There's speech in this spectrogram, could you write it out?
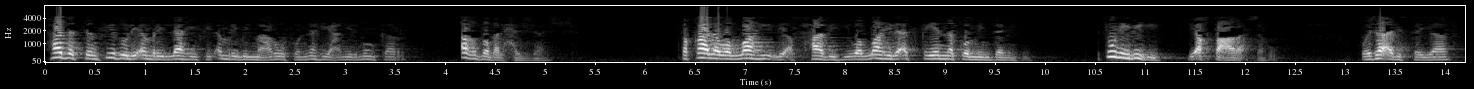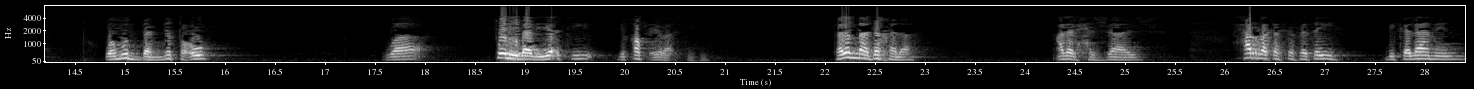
هذا التنفيذ لأمر الله في الأمر بالمعروف والنهي عن المنكر أغضب الحجاج. فقال والله لأصحابه والله لأسقينكم من دمه. ائتوني به لأقطع رأسه. وجاء بالسياف ومد النطع وطلب ليأتي بقطع رأسه. فلما دخل على الحجاج حرك شفتيه بكلام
